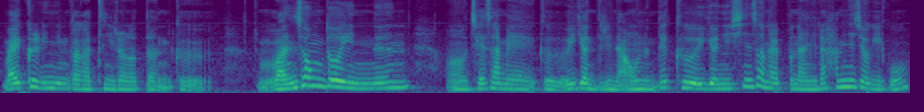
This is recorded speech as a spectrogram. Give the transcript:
마이클 리님과 같은 이런 어떤 그 좀 완성도 있는 어, 제3의 그 의견들이 나오는데 그 의견이 신선할 뿐 아니라 합리적이고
